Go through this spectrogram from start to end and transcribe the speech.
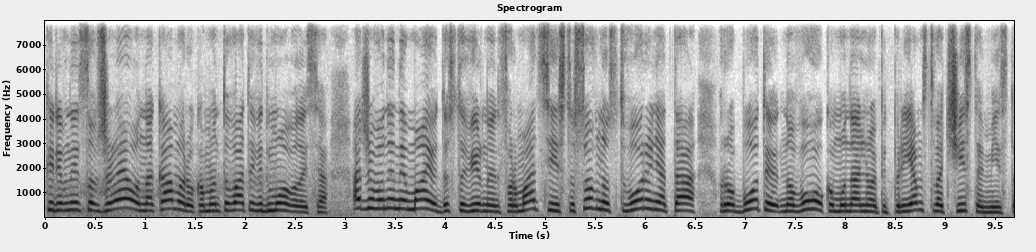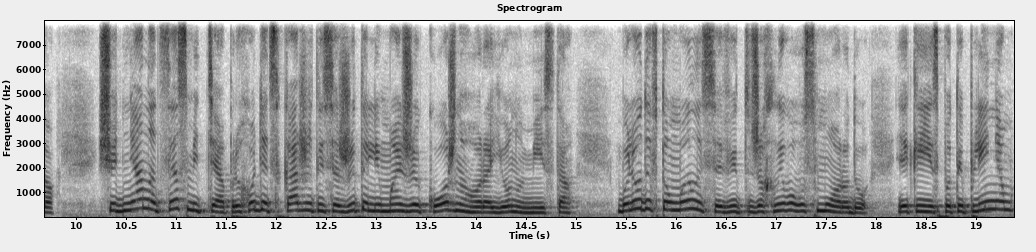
керівництво в ЖРЕО на камеру коментувати відмовилися, адже вони не мають достовірної інформації стосовно створення та роботи нового комунального підприємства Чисте місто. Щодня на це сміття приходять скаржитися жителі майже кожного району міста. Бо люди втомилися від жахливого смороду, який із потеплінням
